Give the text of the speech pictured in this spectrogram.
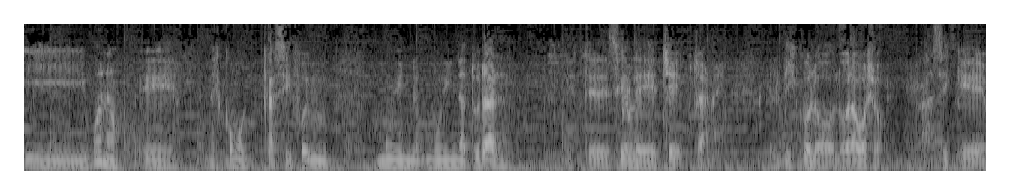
Y bueno eh, es como casi fue muy muy natural este decirle che escuchame el disco lo, lo grabo yo así que eh,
